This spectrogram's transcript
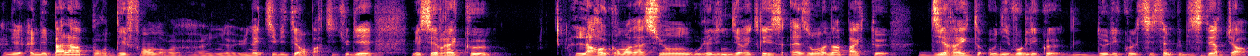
elle n'est pas là pour défendre une, activité en particulier, mais c'est vrai que la recommandation ou les lignes directrices, elles ont un impact direct au niveau de l'écosystème publicitaire, car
